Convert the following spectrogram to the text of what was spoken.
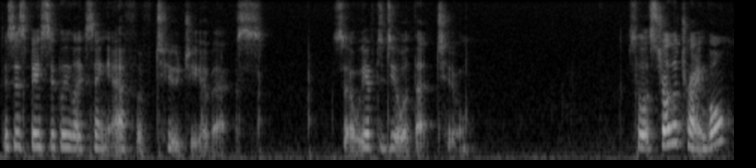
This is basically like saying f of 2g of x. So we have to deal with that too. So let's draw the triangle.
